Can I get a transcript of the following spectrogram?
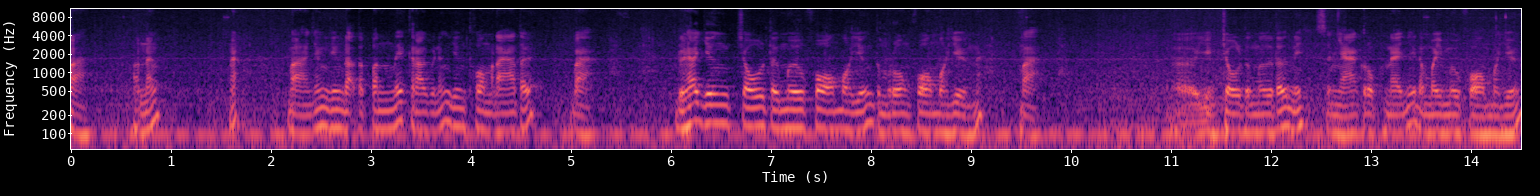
បាទអាហ្នឹងណាបាទអញ្ចឹងយើងដាក់តែប៉ុណ្ណឹងនេះក្រៅពីហ្នឹងយើងធម្មតាទៅ បាទដូចហើយយើងចូលទៅមើល form របស់យើងតម្រង form របស់យើងណាបាទយើងចូលទៅមើលទៅនេះសញ្ញាគ្រាប់ភ្នែកនេះដើម្បីមើល form របស់យើង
